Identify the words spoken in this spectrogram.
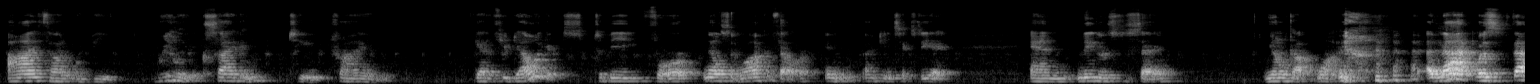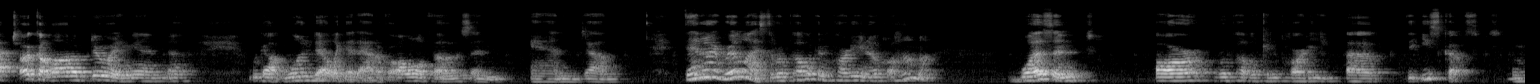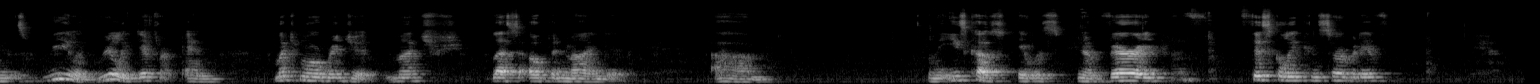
I thought it would be really exciting to try and get a few delegates to be for Nelson Rockefeller in 1968. And needless to say, we only got one. and that was, that took a lot of doing. And uh, we got one delegate out of all of those. And, and um, then I realized the Republican Party in Oklahoma wasn't our Republican Party of the East Coast. I mean, it was really, really different and much more rigid, much less open minded. Um, on the East Coast, it was you know very fiscally conservative,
